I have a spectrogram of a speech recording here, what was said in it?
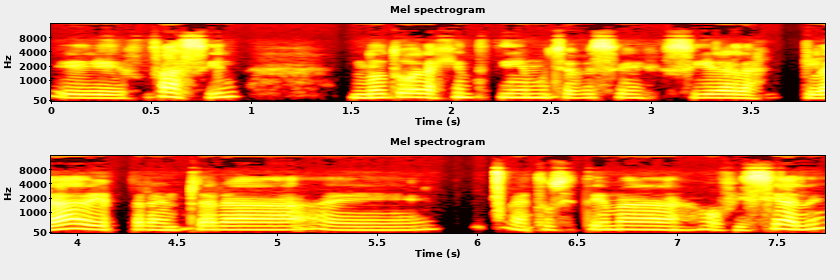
eh, fácil. No toda la gente tiene muchas veces siquiera las claves para entrar a, eh, a estos sistemas oficiales.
